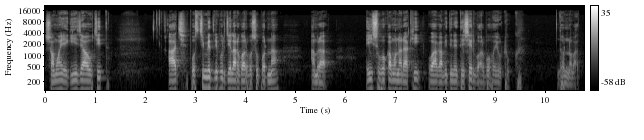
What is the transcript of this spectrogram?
সময় এগিয়ে যাওয়া উচিত। আজ পশ্চিম মেদিনীপুর জেলার গর্ব সুপর্ণা। আমরা এই শুভকামনা রাখি ও আগামী দিনে দেশের গর্ব হয়ে উঠুক। ধন্যবাদ।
